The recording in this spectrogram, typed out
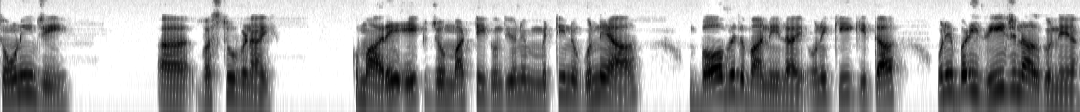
ਸੋਹਣੀ ਜੀ ਵਸਤੂ ਬਣਾਈ। ਕੁਮਾਰੇ ਇੱਕ ਜੋ ਮਾਟੀ ਗੁੰਦੀ, ਉਹਨੇ ਮਿੱਟੀ ਨੂੰ ਗੁੰਨਿਆ, ਬਹੁ ਵਿਦਬਾਨੀ ਲਾਈ। ਉਹਨੇ ਕੀ ਕੀਤਾ? ਉਹਨੇ ਬੜੀ ਰੀਝ ਨਾਲ ਗੁੰਨਿਆ।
